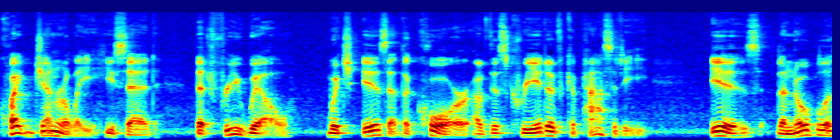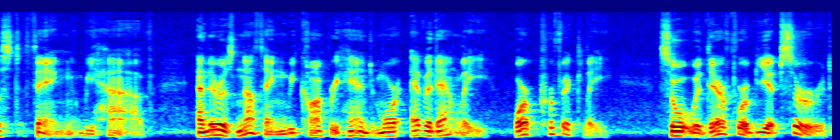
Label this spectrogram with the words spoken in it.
Quite generally, he said, that free will, which is at the core of this creative capacity, is the noblest thing we have, and there is nothing we comprehend more evidently or perfectly. So it would therefore be absurd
